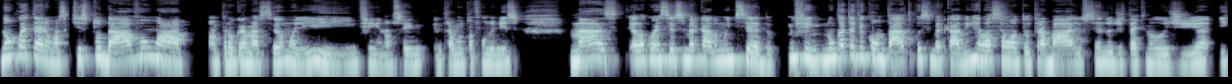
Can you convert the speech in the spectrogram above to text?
Não com Ethereum, mas que estudavam a a programação ali, enfim, não sei entrar muito a fundo nisso, mas ela conheceu esse mercado muito cedo. Enfim, nunca teve contato com esse mercado em relação ao teu trabalho, sendo de tecnologia, e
